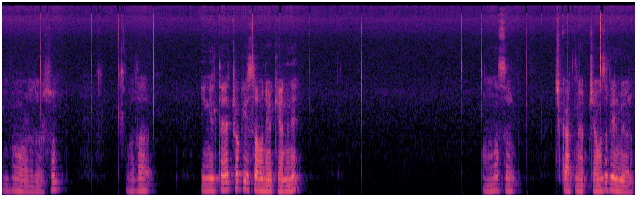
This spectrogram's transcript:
Bu orada dursun. Valla İngiltere çok iyi savunuyor kendini. Onu nasıl çıkartma yapacağımızı bilmiyorum.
